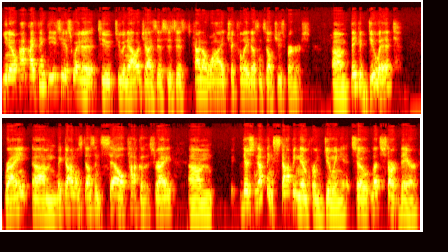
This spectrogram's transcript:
you know, I, I, think the easiest way to to to analogize this is is kind of why Chick Fil A doesn't sell cheeseburgers. Um, they could do it, right? Um, McDonald's doesn't sell tacos, right? Um, there's nothing stopping them from doing it. So let's start there.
